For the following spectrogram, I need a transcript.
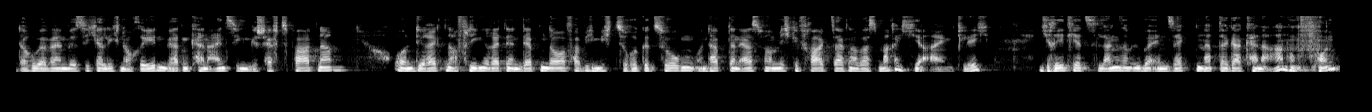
Darüber werden wir sicherlich noch reden. Wir hatten keinen einzigen Geschäftspartner. Und direkt nach Fliegenretten in Deppendorf habe ich mich zurückgezogen und habe dann erstmal mich gefragt, sag mal, was mache ich hier eigentlich? ich rede jetzt langsam über Insekten, habe da gar keine Ahnung von.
